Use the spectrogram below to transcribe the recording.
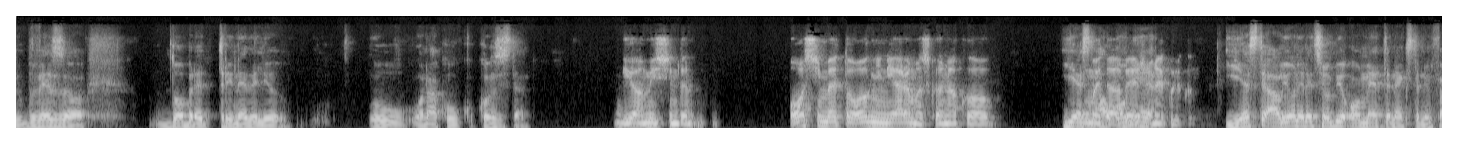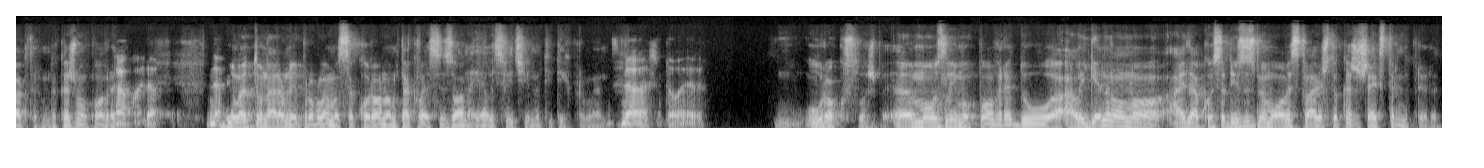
vezao dobre tri nedelje u, onako u konzistent. Ja mislim da osim eto Ognjen Jaramas koji onako Jest, ume da veže je, nekoliko Jeste, ali on je recimo bio ometen eksternim faktorom, da kažemo povredom. Tako je, da. da. Bilo je tu naravno i problema sa koronom, takva je sezona, jeli svi će imati tih problema. Da, to je u roku službe. E, Mosley imao povredu, ali generalno, ajde ako sad izuzmemo ove stvari što kažeš ekstremne prirode.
